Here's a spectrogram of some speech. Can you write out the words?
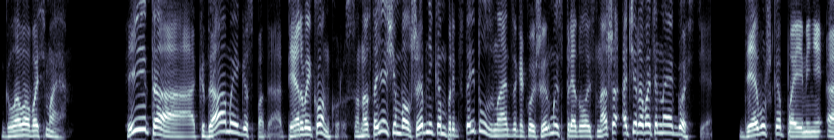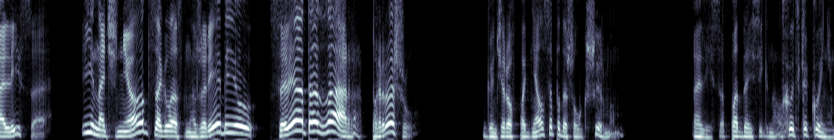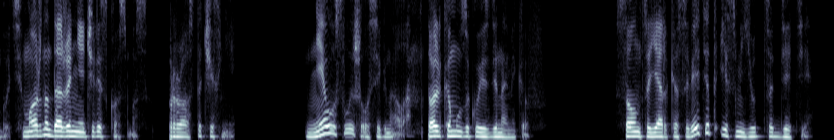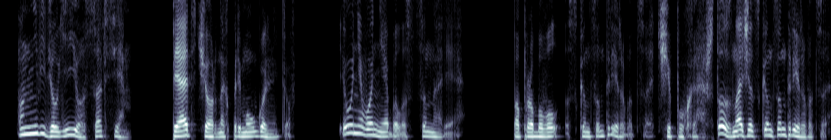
Глава восьмая. Итак, дамы и господа, первый конкурс. Настоящим волшебникам предстоит узнать, за какой ширмой спряталась наша очаровательная гостья. Девушка по имени Алиса. И начнет, согласно жребию, Святозар. Прошу. Гончаров поднялся, подошел к ширмам. «Алиса, подай сигнал, хоть какой-нибудь. Можно даже не через космос. Просто чихни». Не услышал сигнала, только музыку из динамиков. Солнце ярко светит, и смеются дети. Он не видел ее совсем. Пять черных прямоугольников. И у него не было сценария. Попробовал сконцентрироваться. Чепуха. Что значит сконцентрироваться?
